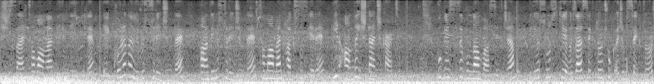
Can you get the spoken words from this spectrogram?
kişisel, tamamen benimle ilgili. E, koronavirüs sürecinde, pandemi sürecinde tamamen haksız yere bir anda işten çıkartıldım. Bugün size bundan bahsedeceğim. Biliyorsunuz ki özel sektör çok acılı sektör.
